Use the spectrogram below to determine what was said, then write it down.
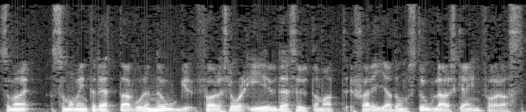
Som, som om inte detta vore nog föreslår EU dessutom att sharia-domstolar ska införas.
